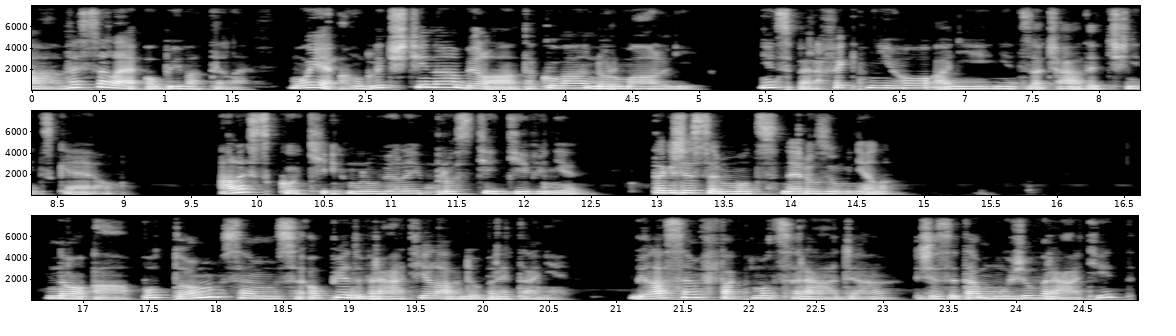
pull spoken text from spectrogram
a veselé obyvatele. Moje angličtina byla taková normální. Nic perfektního ani nic začátečnického. Ale Skoti mluvili prostě divně, takže jsem moc nerozuměla. No a potom jsem se opět vrátila do Bretaně. Byla jsem fakt moc ráda, že se tam můžu vrátit,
